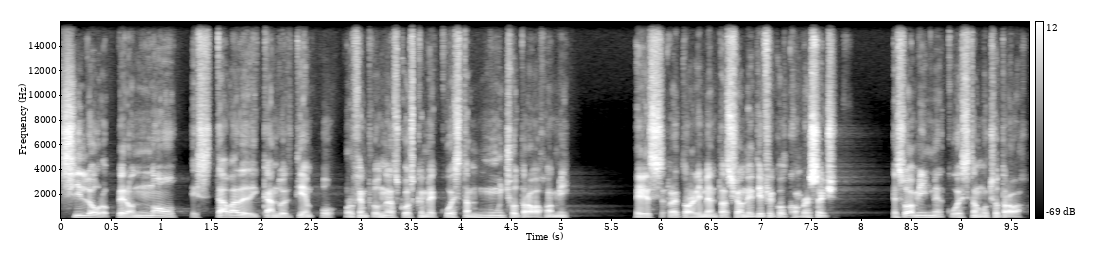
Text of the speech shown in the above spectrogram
sí logro, pero no estaba dedicando el tiempo. Por ejemplo, una de las cosas que me cuesta mucho trabajo a mí es retroalimentación y difficult conversation. Eso a mí me cuesta mucho trabajo.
